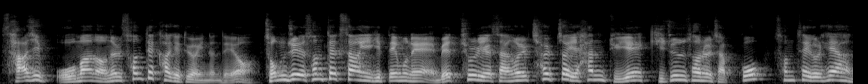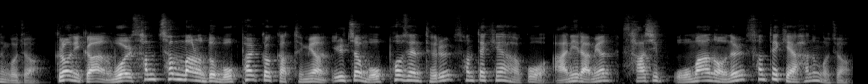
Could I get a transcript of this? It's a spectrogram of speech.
45만 원을 선택하게 되어 있는데요. 점주의 선택사항이기 때문에 매출 예상을 철저히 한 뒤에 기준선을 잡고 선택을 해야 하는 거죠. 그러니까 월 3천만 원도 못 팔 것 같으면 1.5%를 선택해야 하고 아니라면 45만 원을 선택해야 하는 거죠.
